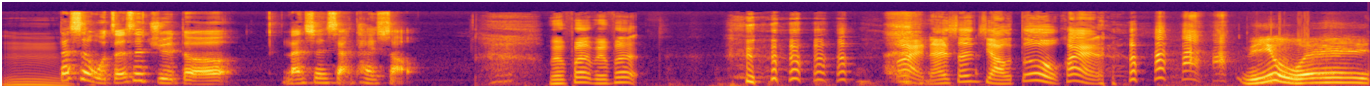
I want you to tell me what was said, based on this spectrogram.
嗯，但是我真是觉得男生想太少，没分没分，快男生角度快，没有哎、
